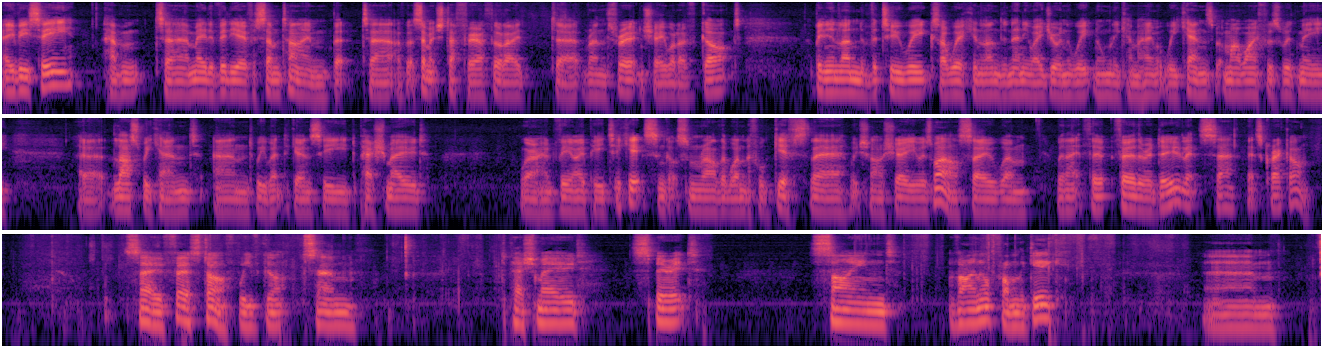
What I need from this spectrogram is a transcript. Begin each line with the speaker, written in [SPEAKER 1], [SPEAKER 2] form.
[SPEAKER 1] AVC. Haven't uh, made a video for some time, but uh, I've got so much stuff here I thought I'd uh, run through it and show you what I've got. I've been in London for two weeks. I work in London anyway during the week, normally come home at weekends, but my wife was with me uh, last weekend and we went to go and see Depeche Mode where I had VIP tickets and got some rather wonderful gifts there which I'll show you as well. So um, without further ado, let's, uh, let's crack on. So first off, we've got um, Depeche Mode, Spirit, signed vinyl from the gig. Um,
